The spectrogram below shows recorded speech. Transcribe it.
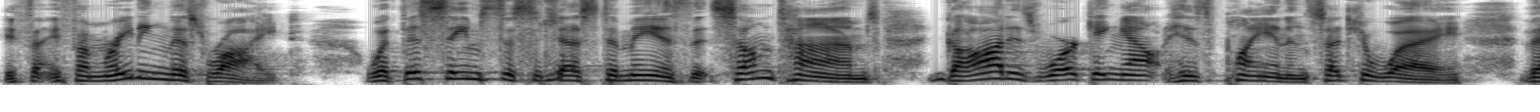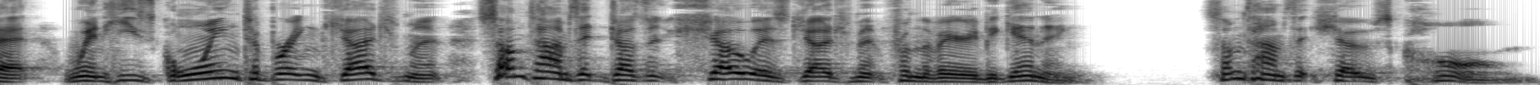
if, if I'm reading this right, what this seems to suggest to me is that sometimes God is working out his plan in such a way that when he's going to bring judgment, sometimes it doesn't show as judgment from the very beginning. Sometimes it shows calm.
